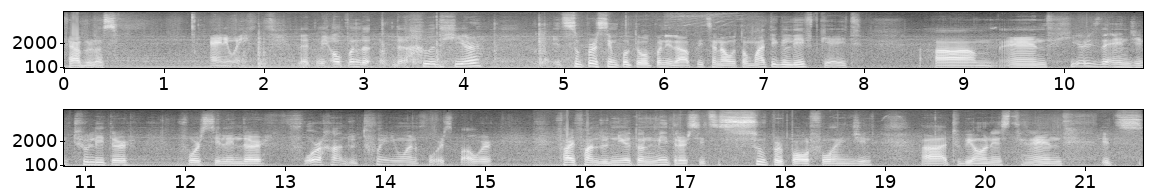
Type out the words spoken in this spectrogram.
fabulous. Anyway let me open the, the hood here. It's super simple to open it up. It's an automatic lift gate. Um, and here is the engine 2 liter 4 cylinder 421 horsepower 500 newton meters. It's a super powerful engine uh, to be honest and it's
